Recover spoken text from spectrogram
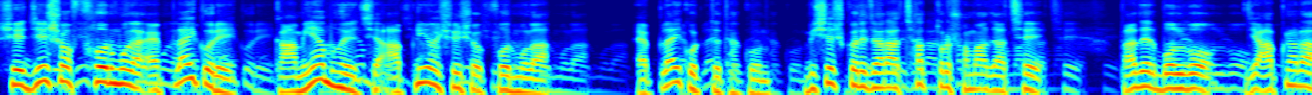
সে যেসব ফর্মুলা অ্যাপ্লাই করে কামিয়াব হয়েছে আপনিও সেসব ফর্মুলা অ্যাপ্লাই করতে থাকুন। বিশেষ করে যারা ছাত্র সমাজ আছে তাদের বলব যে আপনারা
